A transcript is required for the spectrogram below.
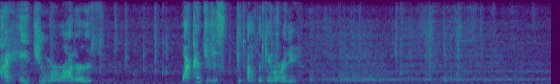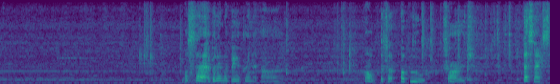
I hate you, Marauders. Why can't you just get out of the game already? What's that? It better not be a uh... Oh, it's a, a blue charge. That's nice.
